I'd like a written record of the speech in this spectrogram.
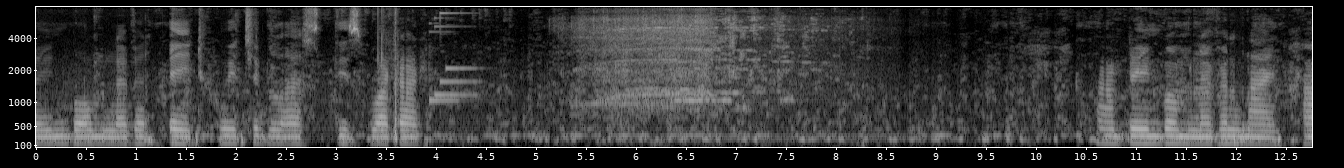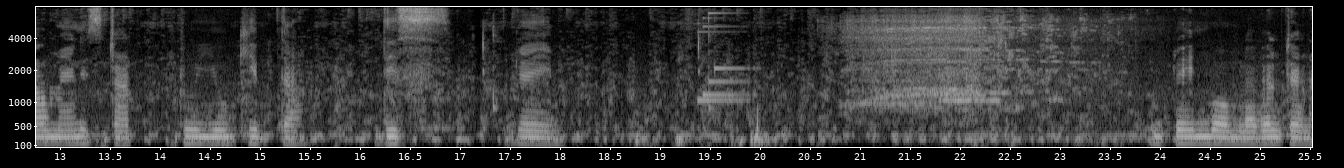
Brain bomb level 8 Which glass this water? Uh, brain bomb level 9 How many stars do you give the this game? Brain bomb level 10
